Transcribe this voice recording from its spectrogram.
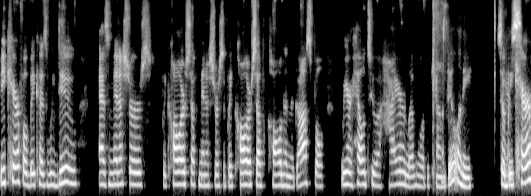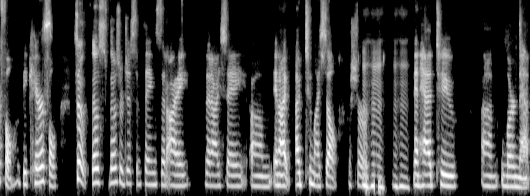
Be careful because we do, as ministers, if we call ourselves ministers, if we call ourselves called in the gospel, we are held to a higher level of accountability. So yes. be careful, be careful. Yes. So those those are just some things that I that I say, um, and I, I to myself for sure, mm-hmm, mm-hmm. and had to um, learn that.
